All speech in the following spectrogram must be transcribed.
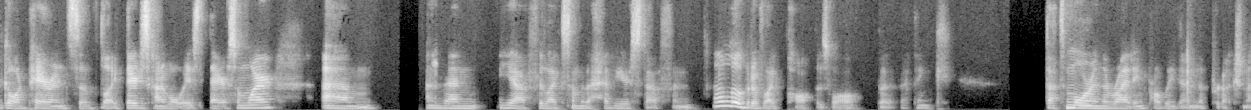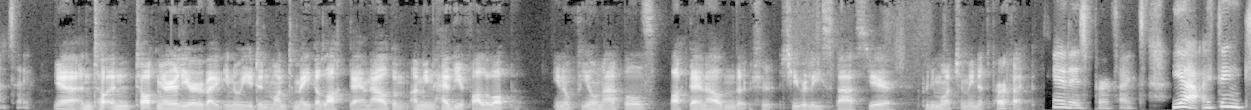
godparents of like, they're just kind of always there somewhere. Um, and then yeah, for like some of the heavier stuff and, a little bit of like pop as well. But I think that's more in the writing probably than the production, I'd say. Yeah, and t- and talking earlier about you know you didn't want to make a lockdown album. I mean, how do you follow up you know Fiona Apple's lockdown album that she released last year. Pretty much, I mean, it's perfect. It is perfect. Yeah, I think.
